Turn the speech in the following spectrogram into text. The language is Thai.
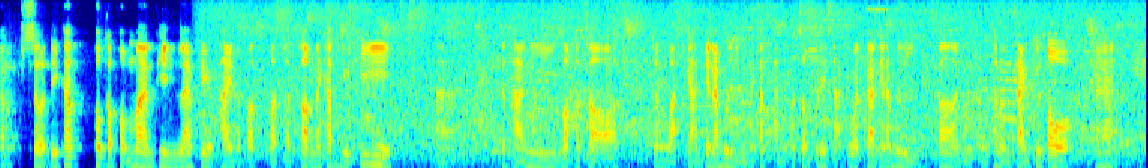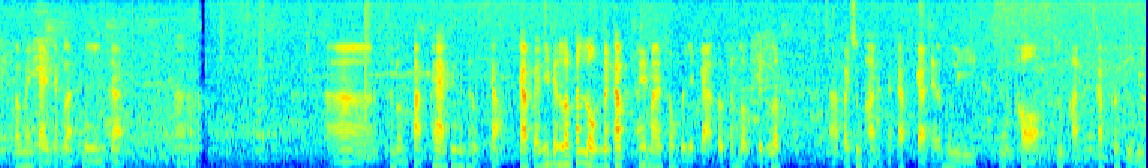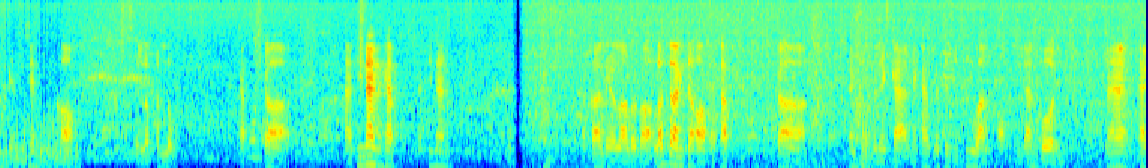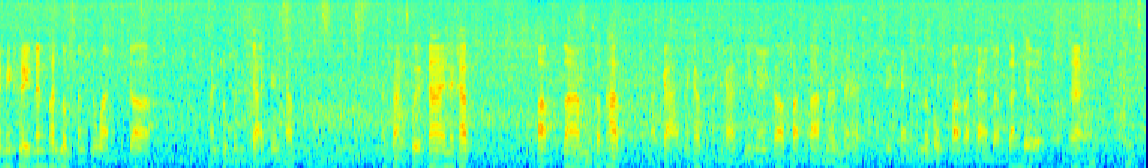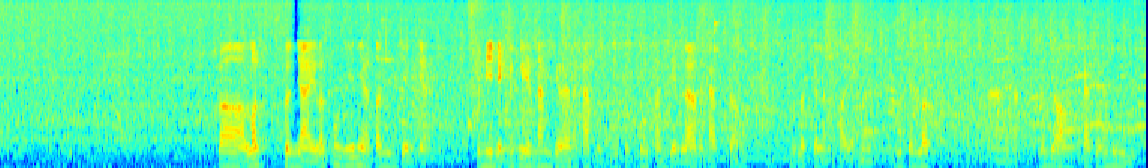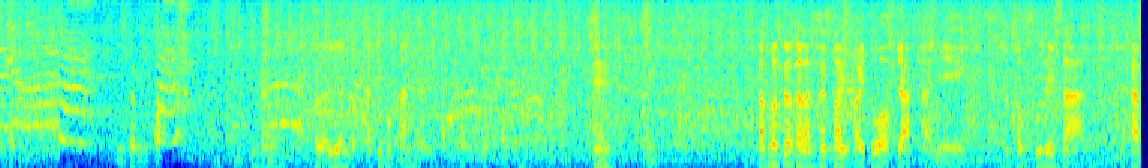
ครับ สวัสดีครับ พบกับผมมานพินและฟิลไทย b l o g s p o t c o m นะครับ อยู่ที่สถานีบขส จังหวัดกาญจนบุรีนะครับ สถานีขนส่งผู้โดยสารจังหวัดกาญจนบุรี ก็อยู่ตรงถนนแสงชูโตนะฮะ ก็ไม่ไกลจากหลักเมืองจากถนนปากแพรกที่เป็นถนนเก่าครับ อันนี้เป็นรถพัดลมนะครับ ให้มาชมบรรยากาศรถพัดลมเป็นรถ ไปสุพรรณนะครับ กาญจนบุรีอู่ทองสุพรรณนะครับ ก็คือวิ่งอย่างเส้นอู่ทอง เป็นรถพัดลมครับก็หาที่นั่งครับหาที่นั่ง แล้วก็เรือรอรถออกรถกำลังจะออกนะครับ ก็ให้ชมบรรยากาศนะครับ ก็จะมีที่วางของอยู่ด้านบนนะฮะใครไม่เคยนั่งพัดลมต่างจังหวัดก็มาชมบรรยากาศกันครับหน้าต่างเปิดได้นะครับ ปรับตามสภาพ อากาศนะครับ อากาศยังไงก็ปรับตามนั้นนะฮะเป็นการระบบปรับอากาศแบบดั้งเดิมนะก็รถส่วนใหญ่รถพวกนี้เนี่ยตอนเย็นๆเนี่ยจะมีเด็กนักเรียนนั่งเยอะนะครับอย่างนี้เป็นช่วงตอนเย็นแล้วนะครับ ก็มีรถกำลังถอยออกมาอันนี้เป็นรถอ่าระยองกาญจนบุรีนะครับนี่ก็มีเบาะที่นั่งคนละเรื่องกับคันที่ผมนั่งเลยครับคนละเรื่องกัน ครับรถก็กำลังค่อยๆ ถอยตัวออกจากสถานีขนส่งผู้โดยสารนะครับ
